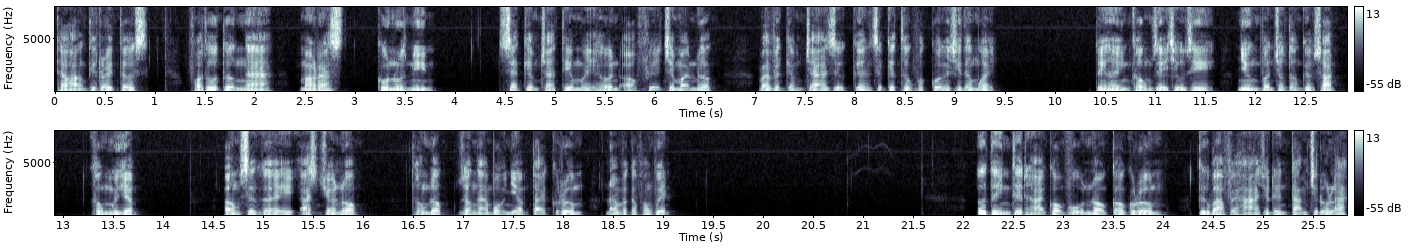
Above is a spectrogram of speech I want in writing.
Theo hãng tin Reuters, Phó Thủ tướng Nga Maras Kununin sẽ kiểm tra tỉ mỉ hơn ở phía trên mặt nước và việc kiểm tra dự kiến sẽ kết thúc vào cuối ngày 9 tháng 10. Tình hình không dễ chịu gì nhưng vẫn trong tầm kiểm soát, không nguy hiểm. Ông Sergei Astronov, thống đốc do Nga bổ nhiệm tại Crimea nói với các phóng viên. Ước tính thiệt hại của vụ nổ cầu Crimea từ 3,2 cho đến 8 triệu đô la.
